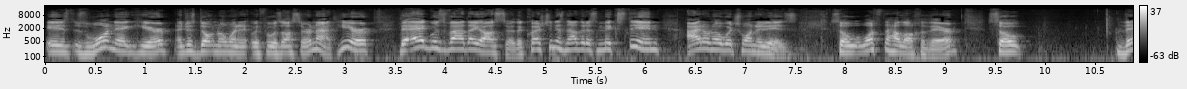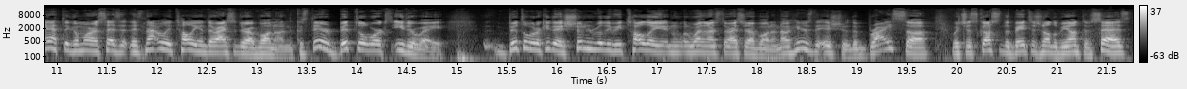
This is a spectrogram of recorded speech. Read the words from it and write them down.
is there's one egg here. I just don't know when it, if it was usher or not. Here, the egg was vaday usher. The question is now that it's mixed in, I don't know which one it is. So what's the halacha there? So that the Gemara says that it's not really tali in the Raisa Rabbanon because their bittul works either way. Bittul work either way. Shouldn't really be tali in whether or not it's the Raisa. Now here's the issue: the Brisa, which discusses the Beit Shnal B'Yantiv, says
